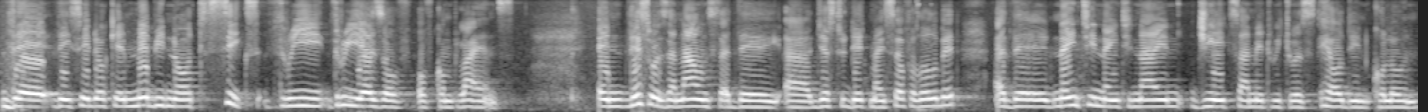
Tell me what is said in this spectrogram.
they, they said, okay, maybe not six, three, three years of, of compliance. And this was announced at the, uh, just to date myself a little bit, at the 1999 G8 summit, which was held in Cologne.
